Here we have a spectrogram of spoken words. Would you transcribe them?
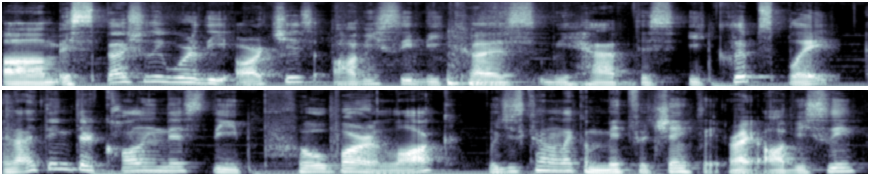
um, especially where the arches, obviously because we have this Eclipse plate, and I think they're calling this the Probar Loc, which is kind of like a midfoot chain plate, right, obviously.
